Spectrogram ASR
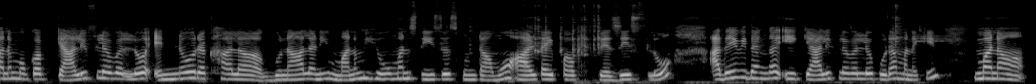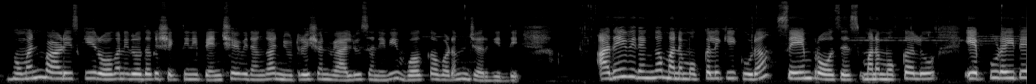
మనం ఒక క్యాలీఫ్లవర్లో ఎన్నో రకాల గుణాలని మనం హ్యూమన్స్ తీసేసుకుంటామో ఆల్ టైప్ ఆఫ్ వెజెస్లో అదేవిధంగా ఈ క్యాలీఫ్లవర్లో కూడా మనకి మన హ్యూమన్ బాడీస్కి రోగనిరోధక శక్తిని పెంచే విధంగా న్యూట్రిషన్ వాల్యూస్ అనేవి వర్క్ అవ్వడం జరిగిద్ది. అదేవిధంగా మన మొక్కలకి కూడా సేమ్ ప్రాసెస్. మన మొక్కలు ఎప్పుడైతే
